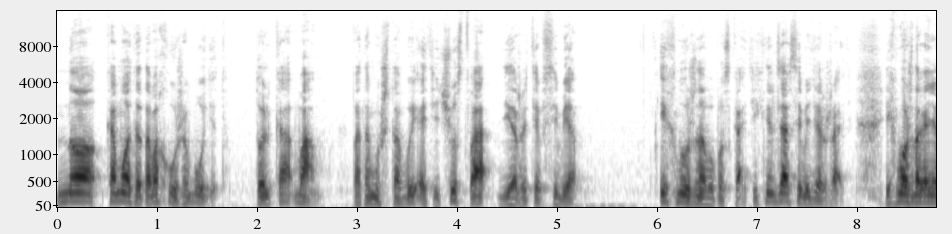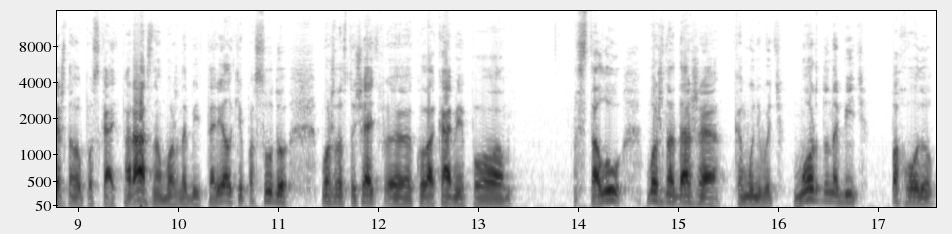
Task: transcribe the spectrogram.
но кому от этого хуже будет? Только вам, потому что вы эти чувства держите в себе. Их нужно выпускать, их нельзя в себе держать. Их можно, конечно, выпускать по-разному. Можно бить тарелки, посуду, можно стучать э, кулаками по столу, можно даже кому-нибудь морду набить по ходу,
